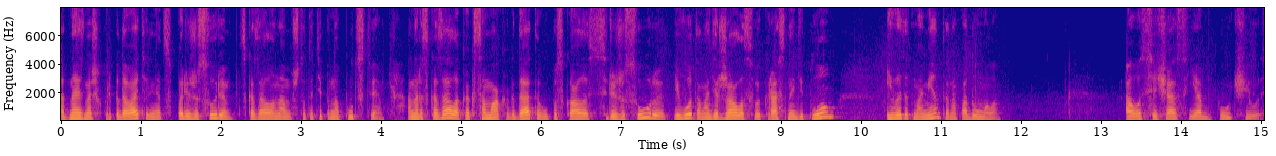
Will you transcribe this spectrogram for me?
одна из наших преподавательниц по режиссуре сказала нам что-то типа напутствия. Она рассказала, как сама когда-то выпускалась с режиссуры, и вот она держала свой красный диплом, и в этот момент она подумала, а вот сейчас я бы поучилась.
